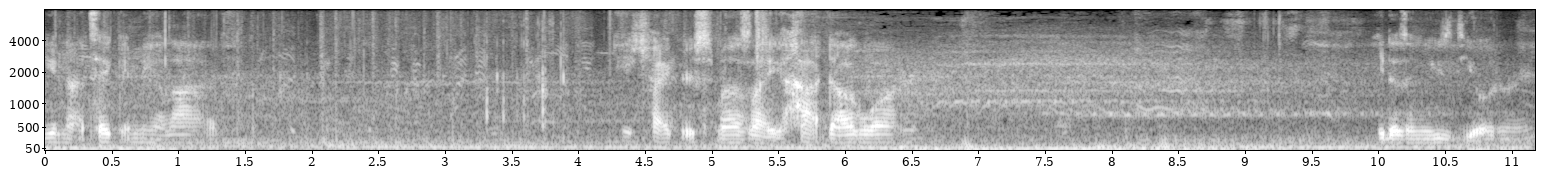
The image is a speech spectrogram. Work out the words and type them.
You're not taking me alive. Hitchhiker smells like hot dog water. He doesn't use deodorant.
